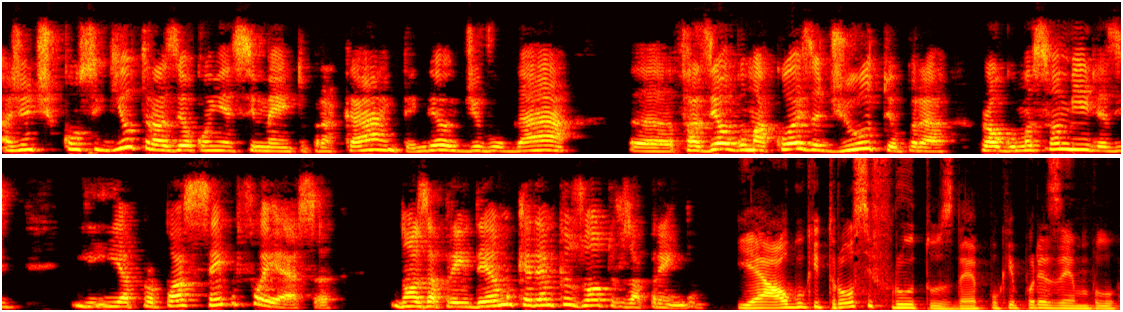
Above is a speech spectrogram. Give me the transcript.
a gente conseguiu trazer o conhecimento para cá, entendeu? Divulgar, uh, fazer alguma coisa de útil para para algumas famílias. E, e, a proposta sempre foi essa. Nós aprendemos, queremos que os outros aprendam. E é algo que trouxe frutos, né? Porque, por exemplo,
